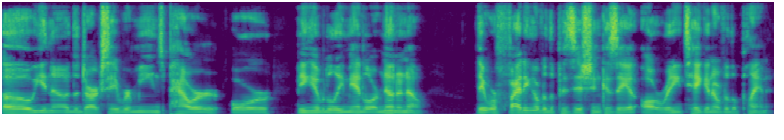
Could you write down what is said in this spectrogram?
oh, you know, the dark saber means power or being able to lead Mandalore. No, no, no. They were fighting over the position because they had already taken over the planet.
